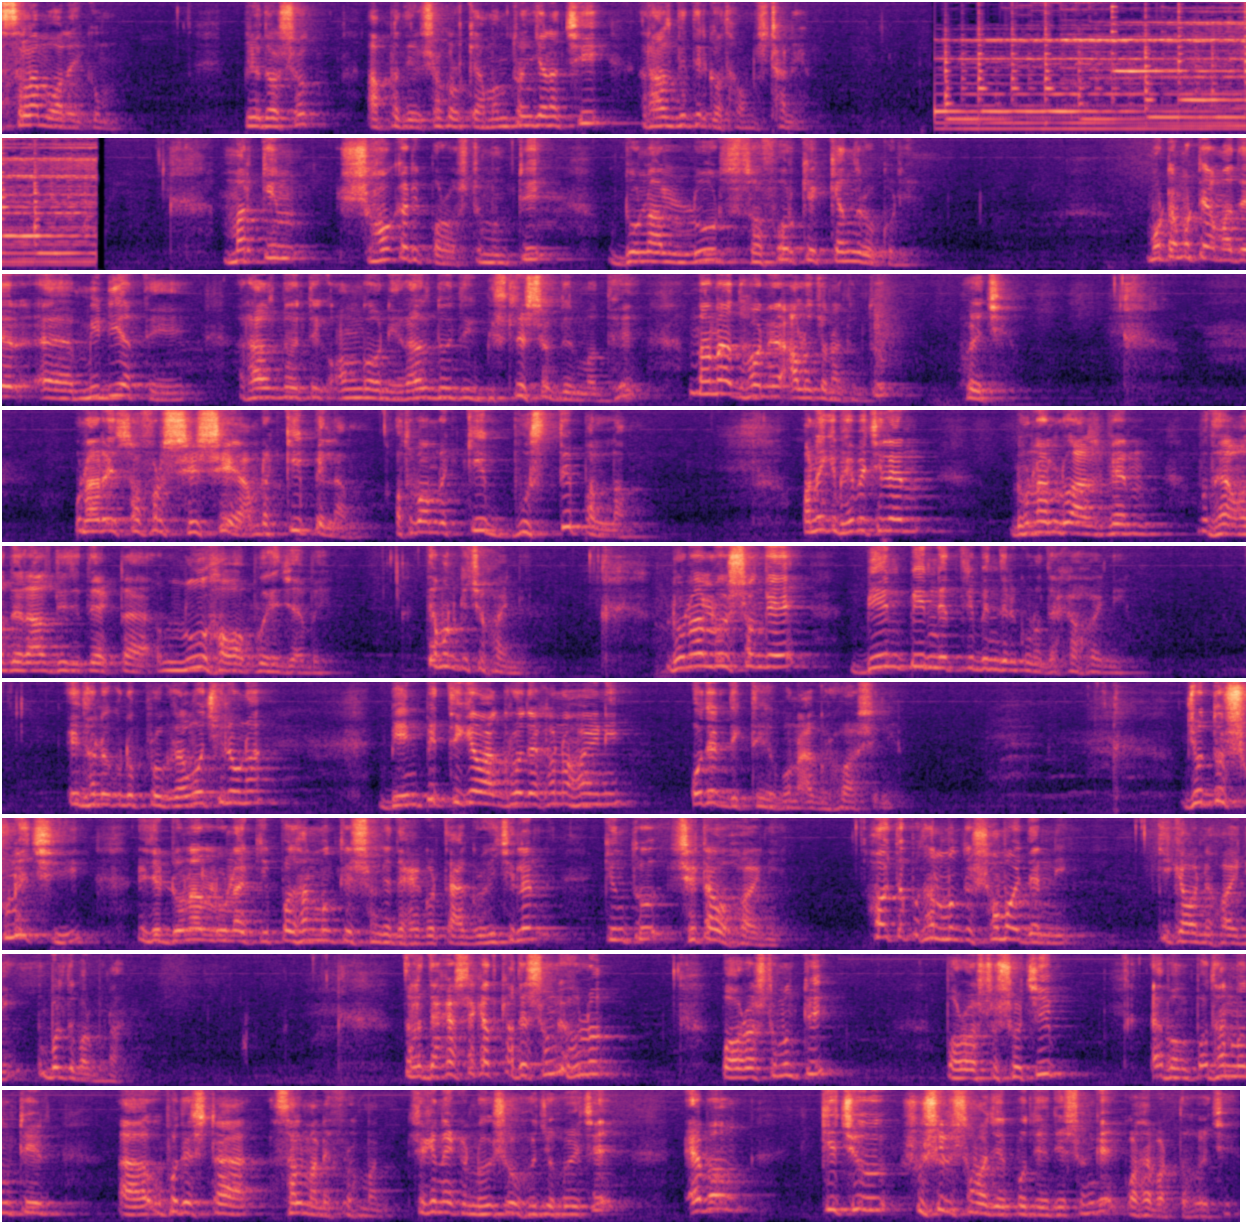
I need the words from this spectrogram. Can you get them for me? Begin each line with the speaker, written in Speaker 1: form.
Speaker 1: আসসালামু আলাইকুম। প্রিয় দর্শক, আপনাদের সকলকে আমন্ত্রণ জানাচ্ছি রাজনীতির কথা অনুষ্ঠানে। মার্কিন সহকারী পররাষ্ট্রমন্ত্রী ডোনাল্ড লুর সফরকে কেন্দ্র করে মোটামুটি আমাদের মিডিয়াতে রাজনৈতিক অঙ্গনে রাজনৈতিক বিশ্লেষকদের মধ্যে নানা ধরনের আলোচনা কিন্তু হয়েছে। ওনার এই সফর শেষে আমরা কি পেলাম? অথবা আমরা কি বুঝতে পারলাম? অনেকে ভেবেছিলেন ডোনাল্ডো আসবেন, বোধহয় আমাদের রাজনীতিতে একটা লু হাওয়া বয়ে যাবে। তেমন কিছু হয়নি। ডোনাল্ডোর সঙ্গে বিএনপির নেতৃবৃন্দের কোনো দেখা হয়নি। এই ধরনের কোনো প্রোগ্রামও ছিল না। বিএনপির থেকেও আগ্রহ দেখানো হয়নি। ওদের দিক থেকে কোনো আগ্রহ আসেনি। যদ্য শুনেছি, এই যে ডোনাল্ডো নাকি প্রধানমন্ত্রীর সঙ্গে দেখা করতে আগ্রহী ছিলেন, কিন্তু সেটাও হয়নি। হয়তো প্রধানমন্ত্রী সময় দেননি, কী কারণে হয়নি, বলতে পারব না। তাহলে দেখা সাক্ষাৎ কাদের সঙ্গে হলো? পররাষ্ট্রমন্ত্রী, পররাষ্ট্র সচিব এবং প্রধানমন্ত্রীর উপদেষ্টা সালমান এফ রহমান। সেখানে একটা নৈশ হুজু হয়েছে এবং কিছু সুশীল সমাজের প্রতিনিধির সঙ্গে কথাবার্তা হয়েছে।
